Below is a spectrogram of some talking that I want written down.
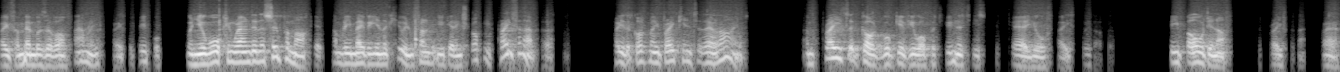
Pray for members of our family. Pray for people. When you're walking around in a supermarket, somebody may be in the queue in front of you getting stroppy. Pray for that person. Pray that God may break into their lives. And pray that God will give you opportunities to share your faith with others. Be bold enough to pray for that prayer.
